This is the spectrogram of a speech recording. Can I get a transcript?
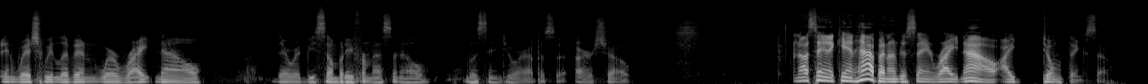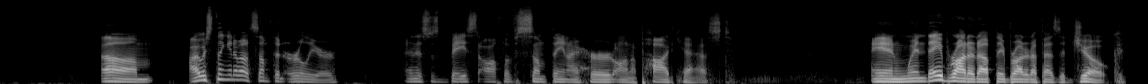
in which we live in where right now there would be somebody from SNL listening to our episode our show. I'm not saying it can't happen. I'm just saying right now I don't think so. Um, I was thinking about something earlier, and this was based off of something I heard on a podcast. And when they brought it up, they brought it up as a joke.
